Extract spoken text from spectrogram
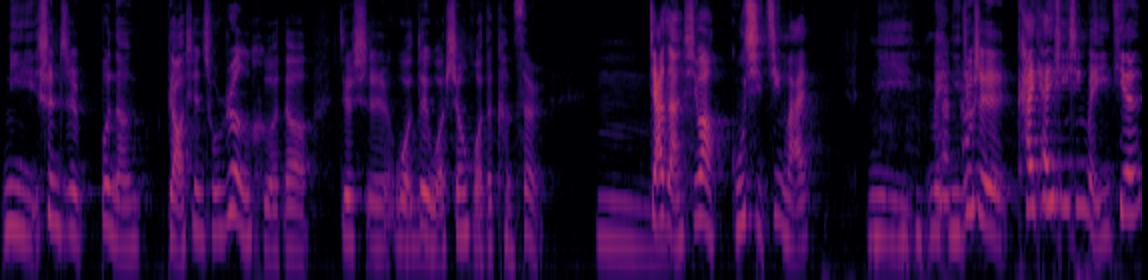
你甚至不能表现出任何的。就是我对我生活的 concern，嗯，家长希望鼓起劲来，你每你就是开开心心每一天，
